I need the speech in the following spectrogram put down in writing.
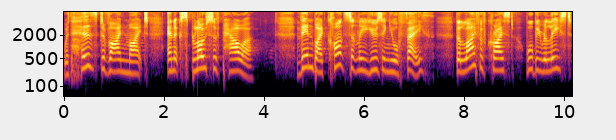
with His divine might and explosive power. Then, by constantly using your faith, the life of Christ will be released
